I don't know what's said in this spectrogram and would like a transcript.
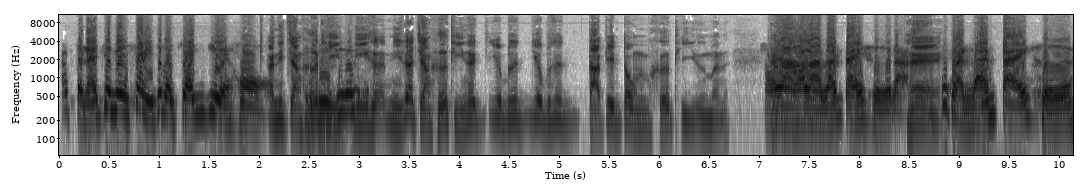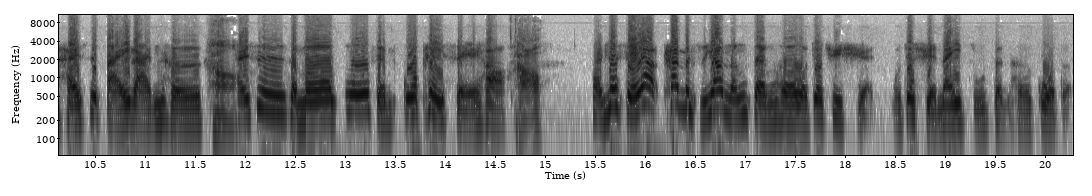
的。啊，本来就没有像你这么专业哈！啊，你讲合体，你和你在讲合体，那又不是又不是打电动，什么合体什么的。好啦好啦，蓝白河啦，不管蓝白河还是白蓝河，好，还是什么郭谁郭配谁哈？好，反正谁要他们只要能整合，我就去选，我就选那一组整合过的。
